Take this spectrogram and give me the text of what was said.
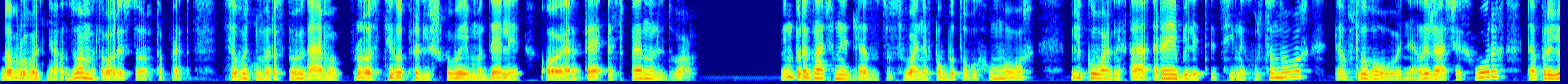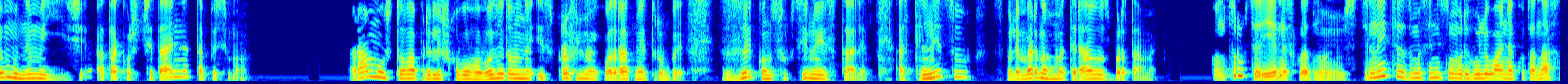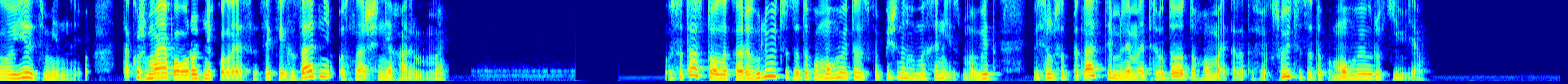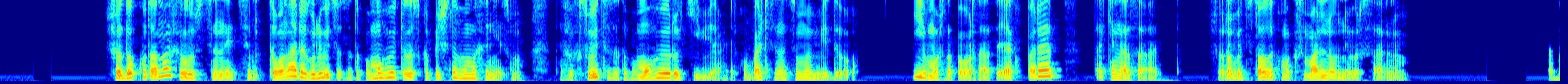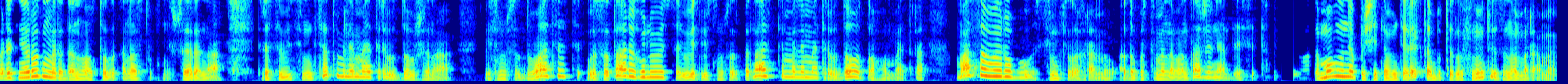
Доброго дня! З вами товариство Ортопед. Сьогодні ми розповідаємо про стілоприліжкової моделі ОРТ СП02. Він призначений для застосування в побутових умовах, в лікувальних та реабілітаційних установах для обслуговування лежачих хворих та прийому ними їжі, а також читання та письма. Раму стола приліжкового виготовлено із профільної квадратної труби з конструкційної сталі, а стільницю з полімерного матеріалу з бортами. Конструкція є нескладною. Стільниця з механізмом регулювання кута нахилу є змінною. Також має поворотні колеса, з яких задні оснащені гальмами. Висота столика регулюється за допомогою телескопічного механізму від 815 мм до 1 метра та фіксується за допомогою руків'я. Щодо кута нахилу стільниці, то вона регулюється за допомогою телескопічного механізму та фіксується за допомогою руків'я, як ви бачите на цьому відео. Її можна повертати як вперед, так і назад, що робить столик максимально універсальним. Габаритні розміри даного столика наступні: ширина 380 мм, довжина 820 висота регулюється від 815 мм до 1 метра. Маса виробу 7 кг, а допустиме навантаження 10 Замовлення пишіть нам в директ або телефонуйте за номерами.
